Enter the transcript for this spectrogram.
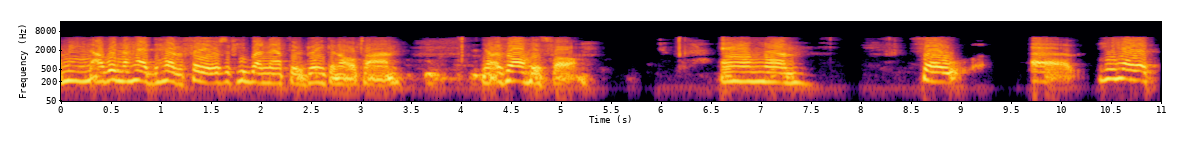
I mean, I wouldn't have had to have affairs if he wasn't out there drinking all the time. You know, it was all his fault. And um, so uh, he had a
